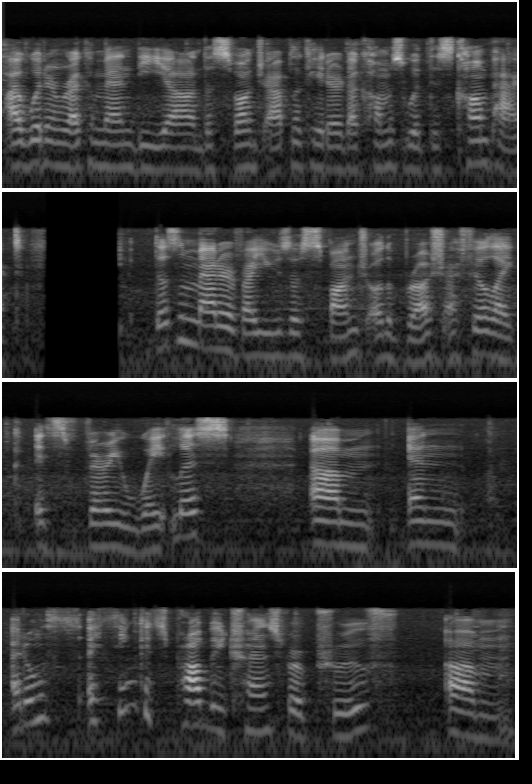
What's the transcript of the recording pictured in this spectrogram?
I wouldn't recommend the uh, the sponge applicator that comes with this compact. Doesn't matter if I use a sponge or the brush I feel like it's very weightless. Um, and I don't th I think it's probably transfer proof um,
